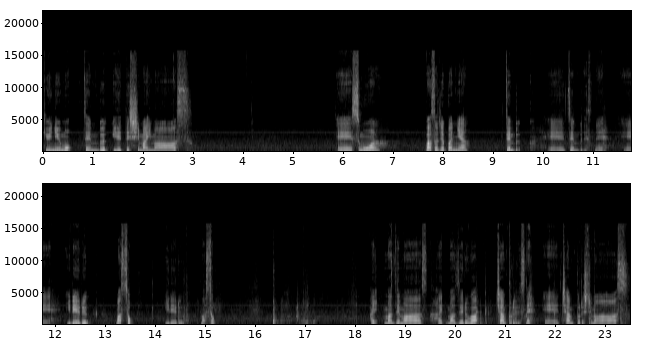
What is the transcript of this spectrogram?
牛乳も全部入れてしまいます。えー、スモア、バーサジャパンには？全部、えー、全部ですね。えー、入れる、マソ。入れる、マソ。はい、混ぜます。はい、混ぜるはチャンプルですね。えー、チャンプルします。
